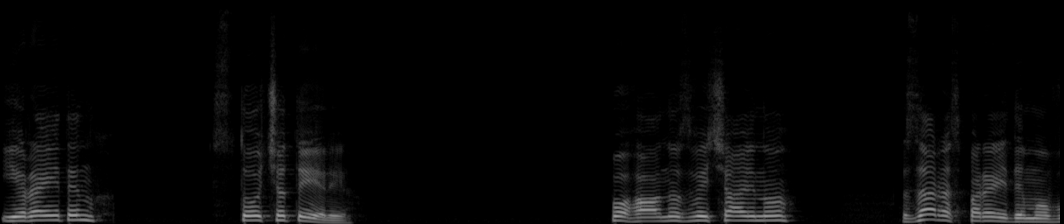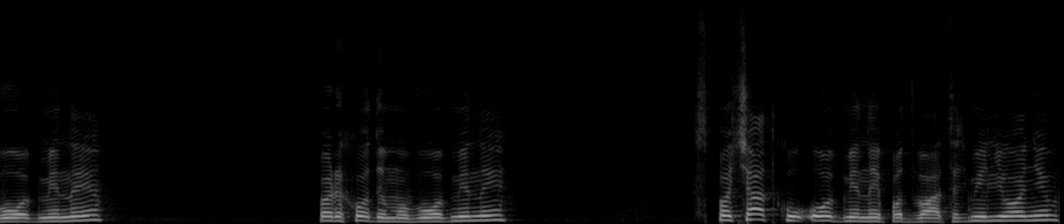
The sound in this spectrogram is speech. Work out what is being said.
і рейтинг 104. Погано, звичайно. Зараз перейдемо в обміни. Переходимо в обміни. Спочатку обміни по 20 мільйонів.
